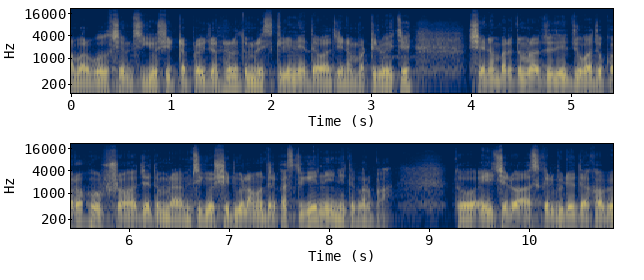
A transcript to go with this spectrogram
আবার বলছি এমসিকিউ শিটটা প্রয়োজন হলে তোমরা স্ক্রিনে দেওয়া যে নাম্বারটি রয়েছে, সেই নাম্বারে তোমরা যদি যোগাযোগ করো, খুব সহজে তোমরা এমসিকিউ শিটগুলো আমাদের কাছ থেকে নিয়ে নিতে পারবা। তো এই ছিল আজকের ভিডিও দেখা হবে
